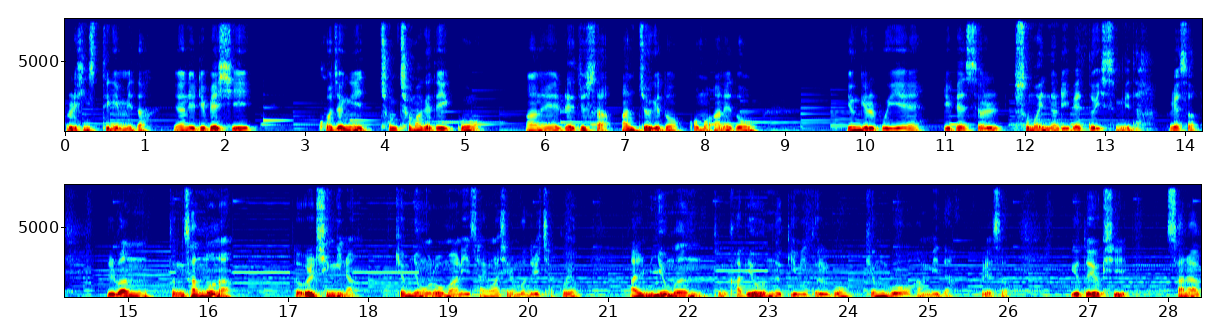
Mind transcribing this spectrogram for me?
의식 스틱입니다. yani 리벳이 고정이 촘촘하게 되어 있고 안에 레듀사 안쪽에도 고무 안에도 연결 부위에 리벳을 숨어 있는 리벳도 있습니다. 그래서 일반 등산로나 또 얼칭이나 겸용으로 많이 사용하시는 분들이 찾고요. 알루미늄은 좀 가벼운 느낌이 들고 견고합니다. 그래서 이것도 역시 산악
